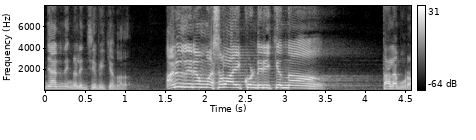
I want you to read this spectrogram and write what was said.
ഞാൻ നിങ്ങൾ ജീവിക്കുന്നത്. അനുദിനം വഷളായിക്കൊണ്ടിരിക്കുന്ന തലമുറ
